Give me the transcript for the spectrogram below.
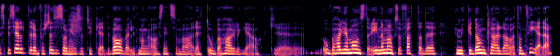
speciellt i den första säsongen så tycker jag att det var väldigt många avsnitt som var rätt obehagliga och eh, obehagliga monster innan man också fattade hur mycket de klarade av att hantera.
